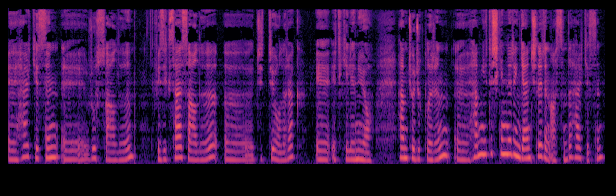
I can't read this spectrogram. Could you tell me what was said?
e, herkesin e, ruh sağlığı, fiziksel sağlığı e, ciddi olarak e, etkileniyor. Hem çocukların e, hem yetişkinlerin, gençlerin aslında herkesin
